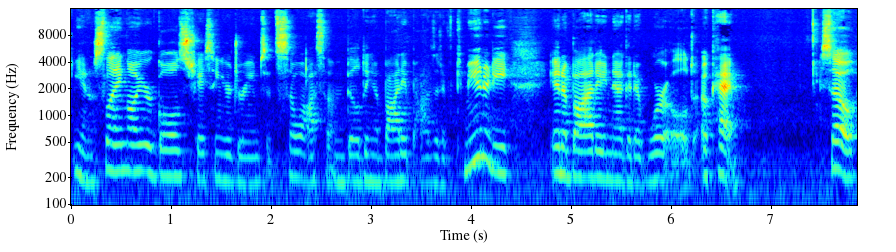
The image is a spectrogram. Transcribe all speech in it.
you know, slaying all your goals, chasing your dreams. It's so awesome. Building a body positive community in a body negative world. Okay. So,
